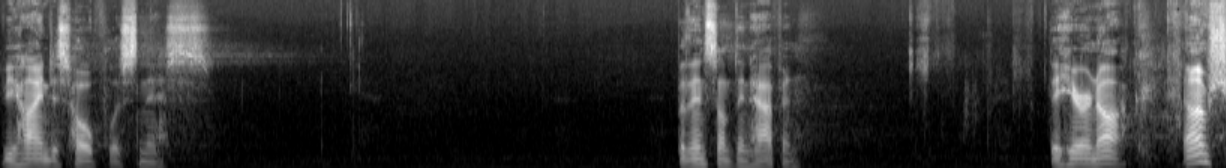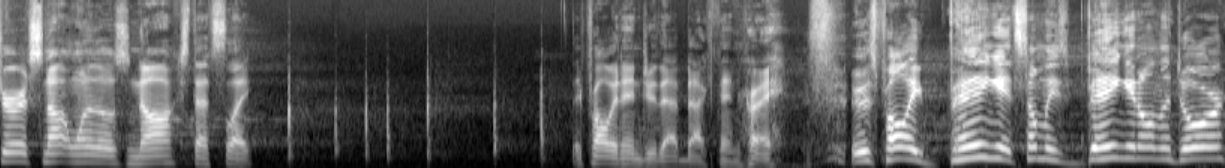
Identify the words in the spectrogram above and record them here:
behind his hopelessness. But then something happened. They hear a knock. And I'm sure it's not one of those knocks that's like, they probably didn't do that back then, right? It was probably banging, somebody's banging on the door.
